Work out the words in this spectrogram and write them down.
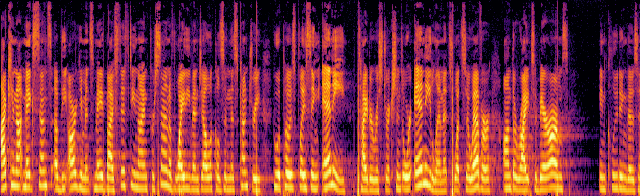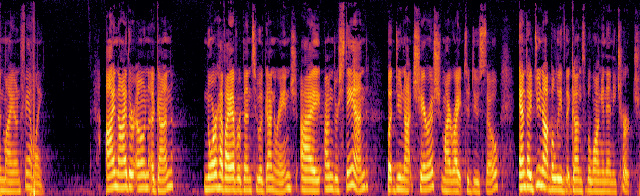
I cannot make sense of the arguments made by 59% of white evangelicals in this country who oppose placing any tighter restrictions or any limits whatsoever on the right to bear arms, including those in my own family. I neither own a gun, nor have I ever been to a gun range. I understand, but do not cherish my right to do so, and I do not believe that guns belong in any church.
